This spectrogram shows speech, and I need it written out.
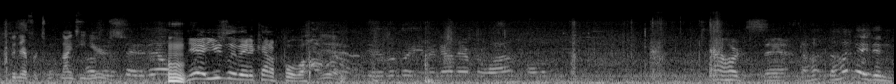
It's been there for tw- 19 years. Hmm. yeah. Usually they'd kind of pull off. Yeah. Did it look like you've been down there for a while? All of them? It's kind of hard to say. The, Hy- the Hyundai didn't.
